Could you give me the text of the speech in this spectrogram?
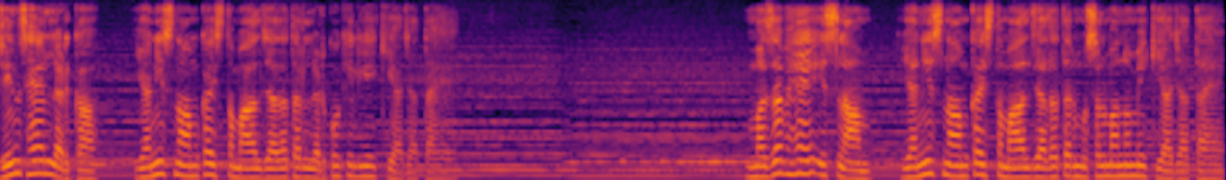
जिन्स है लड़का, यानी इस नाम का इस्तेमाल ज़्यादातर लड़कों के लिए किया जाता है। मज़हब है इस्लाम यानी इस नाम का इस्तेमाल ज़्यादातर मुसलमानों में किया जाता है।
